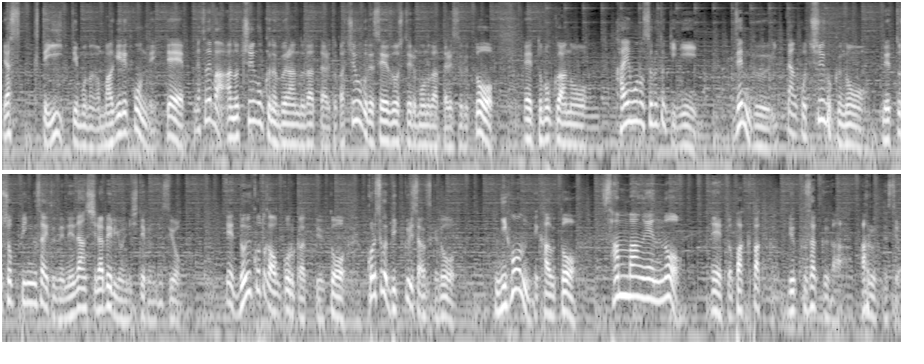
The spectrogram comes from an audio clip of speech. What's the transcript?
安くていいっていうものが紛れ込んでいて例えばあの中国のブランドだったりとか中国で製造しているものだったりすると、えっと、僕あの買い物するときに全部一旦こう中国のネットショッピングサイトで値段調べるようにしてるんですよ。でどういうことが起こるかっていうとこれすごいびっくりしたんですけど日本で買うと3万円の、えーと、バックパックリュックサックがあるんですよ。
